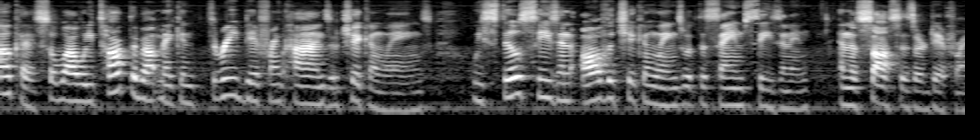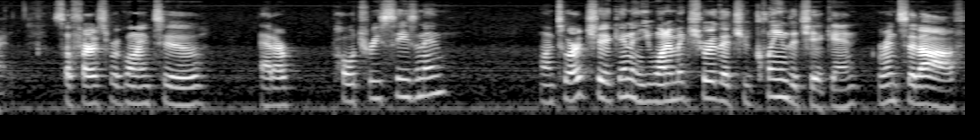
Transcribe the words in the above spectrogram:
Okay, so while we talked about making three different kinds of chicken wings, we still season all the chicken wings with the same seasoning and the sauces are different. So first we're going to add our poultry seasoning onto our chicken and you want to make sure that you clean the chicken, rinse it off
